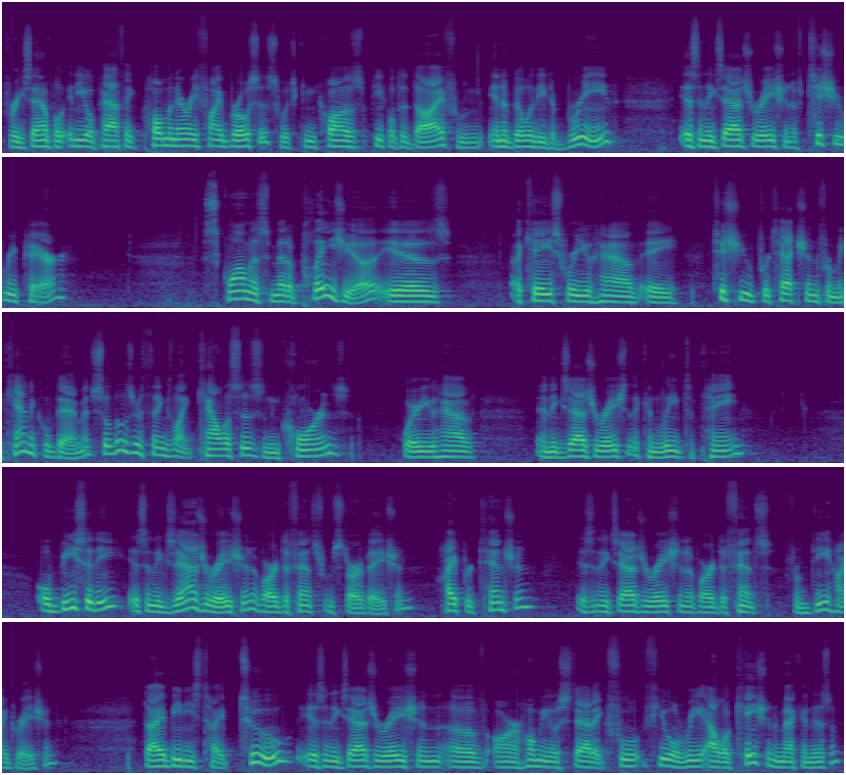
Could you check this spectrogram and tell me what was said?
for example, idiopathic pulmonary fibrosis, which can cause people to die from inability to breathe, is an exaggeration of tissue repair. Squamous metaplasia is a case where you have a tissue protection from mechanical damage. So those are things like calluses and corns, where you have an exaggeration that can lead to pain. Obesity is an exaggeration of our defense from starvation. Hypertension is an exaggeration of our defense from dehydration. Diabetes type 2 is an exaggeration of our homeostatic fuel reallocation mechanism.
